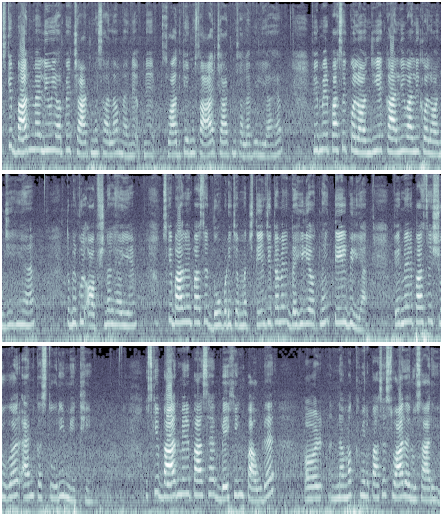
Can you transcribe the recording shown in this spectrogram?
उसके बाद मैं ली हूँ यहाँ पे चाट मसाला। मैंने अपने स्वाद के अनुसार चाट मसाला भी लिया है। फिर मेरे पास एक कलौजी है काली वाली कलौजी ही है तो बिल्कुल ऑप्शनल है ये। उसके बाद मेरे पास है दो बड़ी चम्मच तेल। जितना मैंने दही लिया, उतना ही तेल भी लिया फिर मेरे पास है शुगर एंड कस्तूरी मेथी। उसके बाद मेरे पास है बेकिंग पाउडर और नमक मेरे पास है स्वाद अनुसार ही।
